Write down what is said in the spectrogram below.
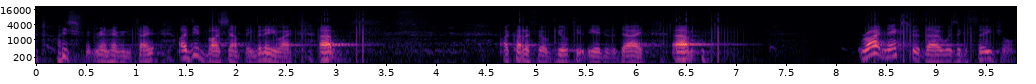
I just went around having a taste. I did buy something, but anyway. Um, I kind of felt guilty at the end of the day. Um, right next to it, though, was a cathedral.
